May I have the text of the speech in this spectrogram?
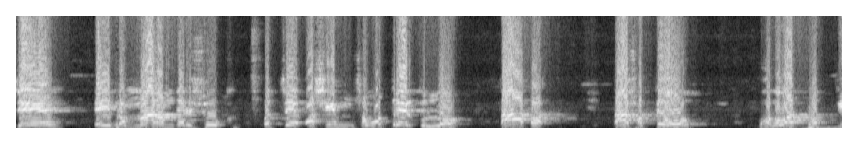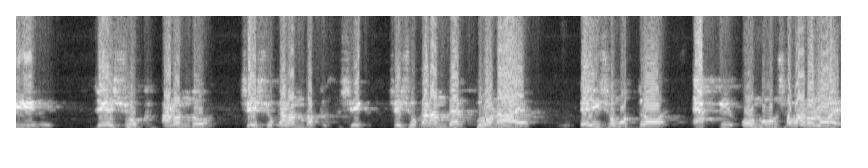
যে এই ব্রহ্মানন্দের সুখ হচ্ছে অসীম সমুদ্রের তুল্য, তা তা সত্ত্বেও ভগবত ভক্তির যে সুখ আনন্দ, সেই সুখ আনন্দ সেই সুখ আনন্দের তুলনায় এই সমুদ্র একটি অনুর সমানও নয়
